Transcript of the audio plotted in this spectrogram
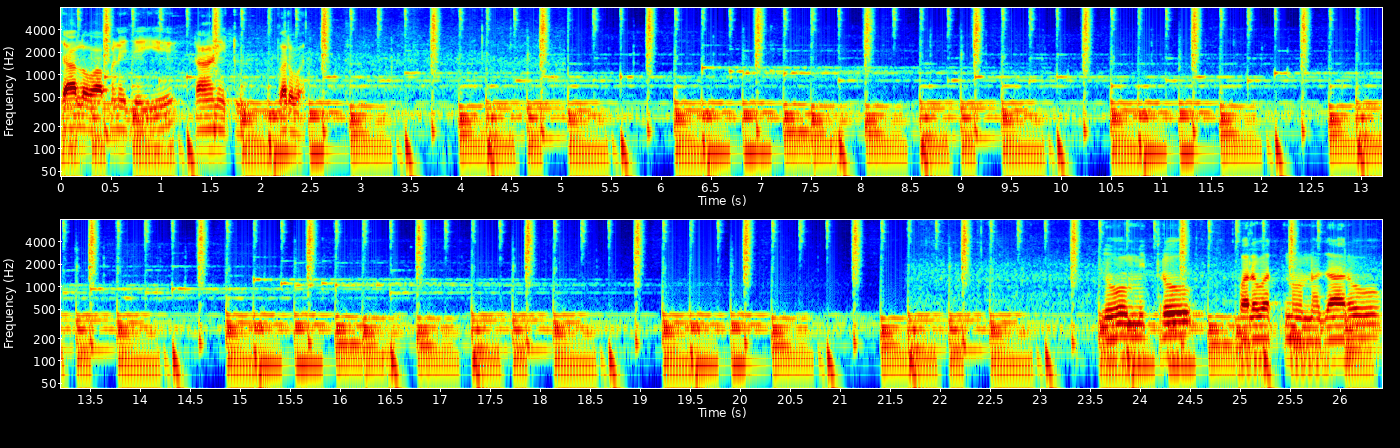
ચાલો આપણે જઈએ રાણીટોપ પર્વત. જો મિત્રો, પર્વતનો નજારો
